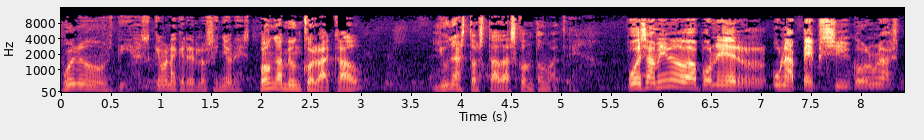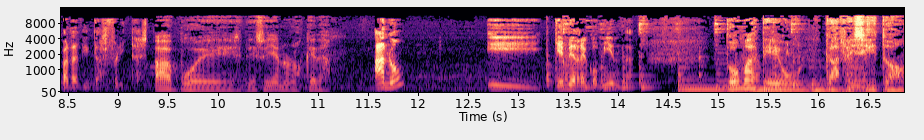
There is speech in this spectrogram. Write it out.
Buenos días. ¿Qué van a querer los señores? Póngame un colacao y unas tostadas con tomate. Pues a mí me va a poner una Pepsi con unas patatitas fritas. Ah, pues de eso ya no nos queda. Ah, ¿no? ¿Y qué me recomienda? Tómate un cafecito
